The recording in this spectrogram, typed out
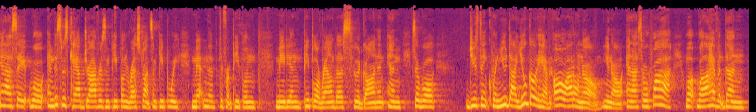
And I say, well, and this was cab drivers and people in restaurants and people we met in the different people in media and people around us who had gone and, and said, well, do you think when you die you'll go to heaven? Oh, I don't know, you know. And I said, well, why? Well, well, I haven't done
